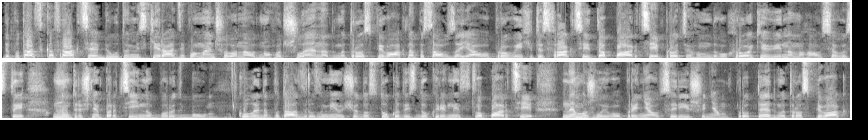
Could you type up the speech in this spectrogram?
Депутатська фракція БЮТ у міській раді поменшила на одного члена. Дмитро Співак написав заяву про вихід із фракції та партії. Протягом двох років він намагався вести внутрішньопартійну боротьбу. Коли депутат зрозумів, що достукатись до керівництва партії неможливо, прийняв це рішення. Проте Дмитро Співак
